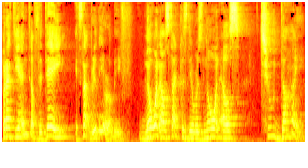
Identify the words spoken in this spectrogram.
But at the end of the day, it's not really a relief. No one else died because there was no one else to die.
